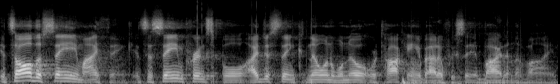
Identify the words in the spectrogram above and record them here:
it's all the same, I think. It's the same principle. I just think no one will know what we're talking about if we say abide in the vine.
